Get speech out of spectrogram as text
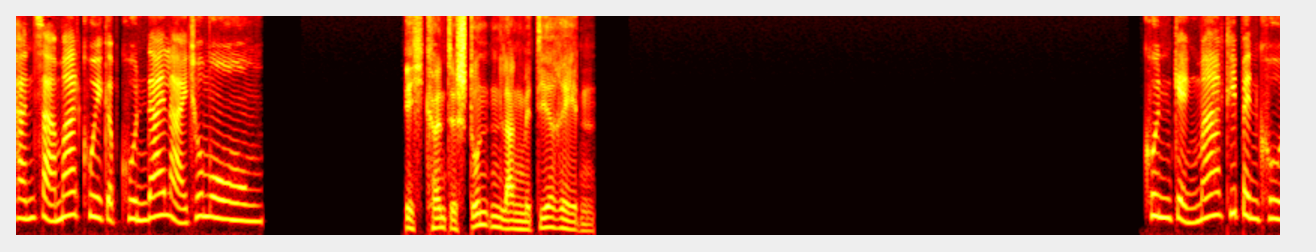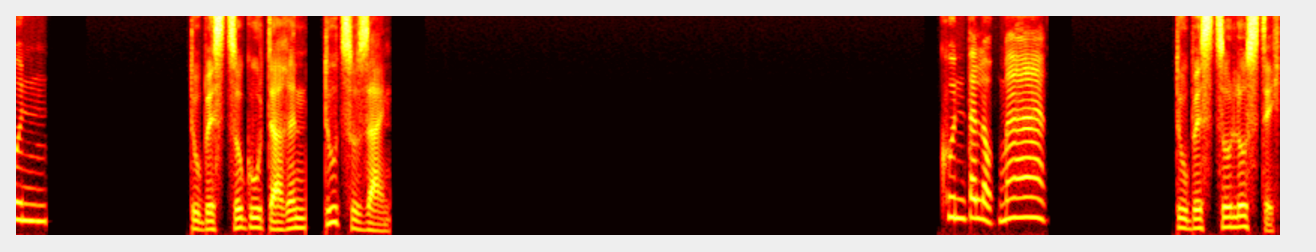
ฉันสามารถคุยกับคุณได้หลายชั่วโมง Ich könnte stundenlang mit dir reden. คุณเก่งมากที่เป็นคุณ Du bist so gut darin, du zu sein. คุณตลกมาก Du bist so lustig.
